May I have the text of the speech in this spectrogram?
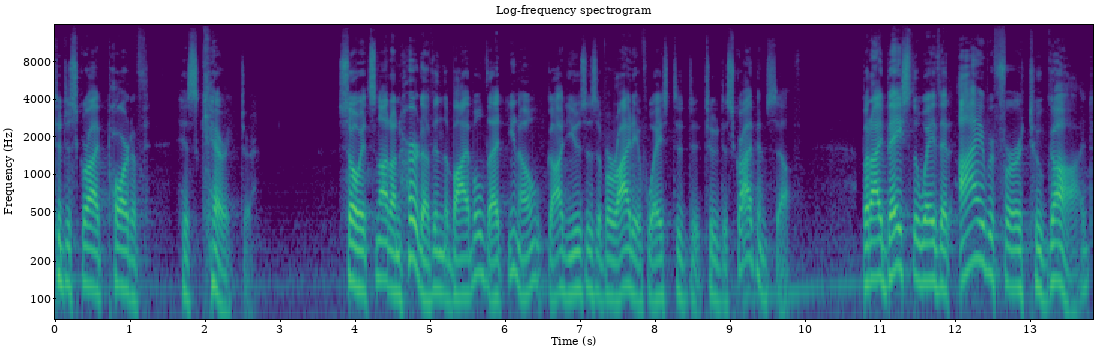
to describe part of his character. So it's not unheard of in the Bible that you know, God uses a variety of ways to, to, to describe Himself. But I base the way that I refer to God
